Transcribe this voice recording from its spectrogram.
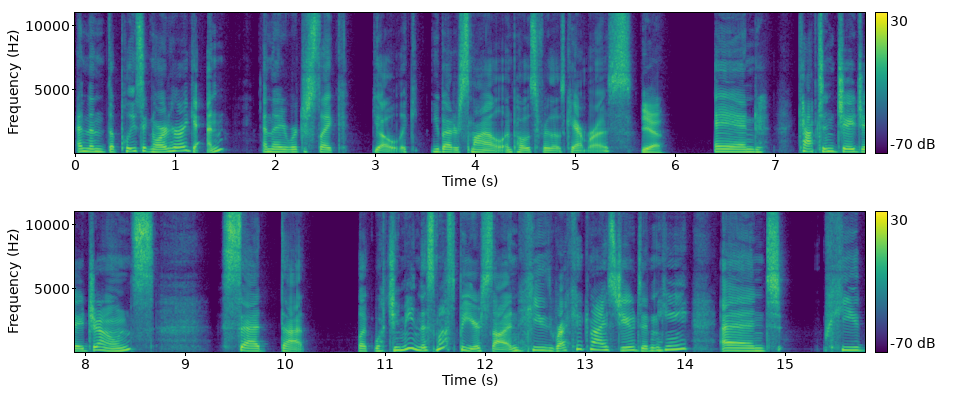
And then the police ignored her again. And they were just like, yo, like, you better smile and pose for those cameras Yeah. and Captain JJ Jones said that like what do you mean this must be your son he recognized you didn't he and he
